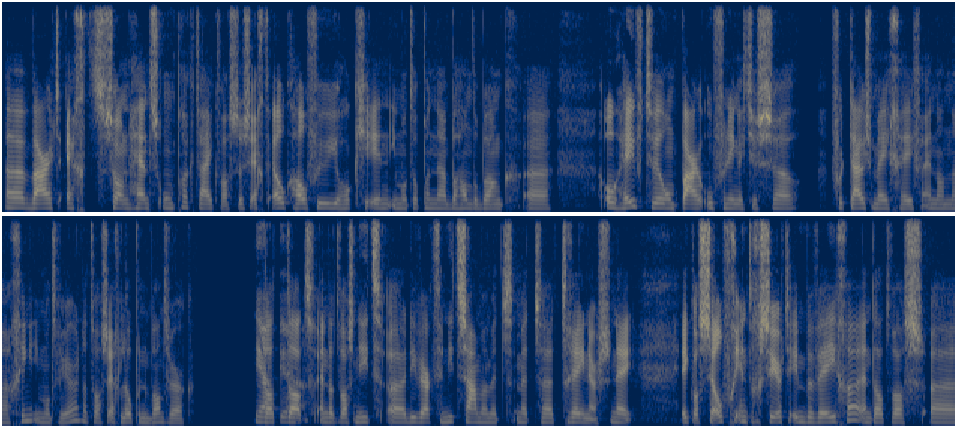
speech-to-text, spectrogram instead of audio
waar het echt zo'n hands-on praktijk was. Dus echt elk half uur je hokje in, iemand op een eh, behandelbank. eh oh, eventueel een paar oefeningetjes voor thuis meegeven. En dan ging iemand weer. Dat was echt lopende bandwerk. Ja, dat, ja. dat. En dat was niet, eh, die werkte niet samen met, met eh, trainers. Nee, ik was zelf geïnteresseerd in bewegen. En dat was, eh,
